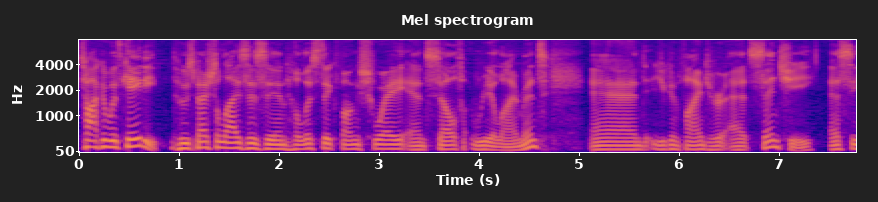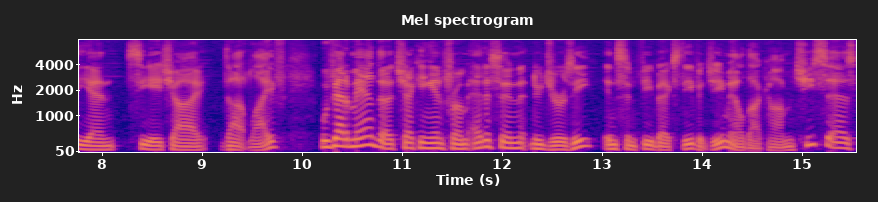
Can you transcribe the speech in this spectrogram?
talking with Katie, who specializes in holistic feng shui and self realignment. And you can find her at Senchi, S E N C H I dot life. We've got Amanda checking in from Edison, New Jersey, instant feedback steve at gmail.com. She says,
